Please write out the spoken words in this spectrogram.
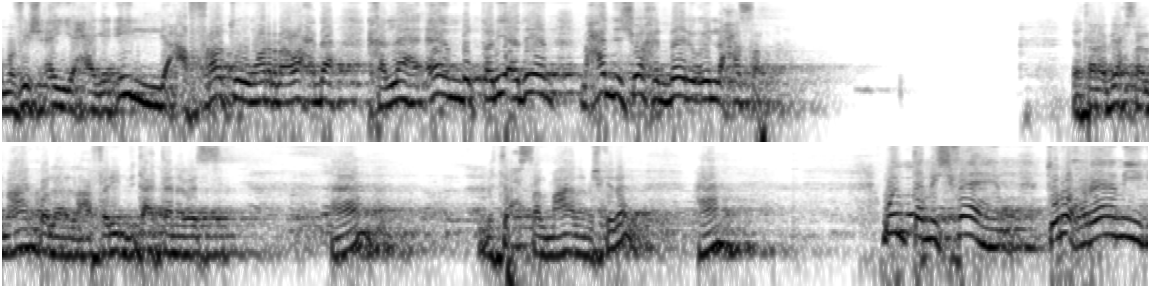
ومفيش أي حاجة. إيه اللي عفرته مرة واحدة خلاها قام بالطريقة دي محدش واخد باله إيه اللي حصل. يا ترى بيحصل معاك ولا العفاريت بتاعتي أنا بس؟ ها؟ بتحصل معانا مش كده؟ ها؟ وانت مش فاهم تروح رامي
